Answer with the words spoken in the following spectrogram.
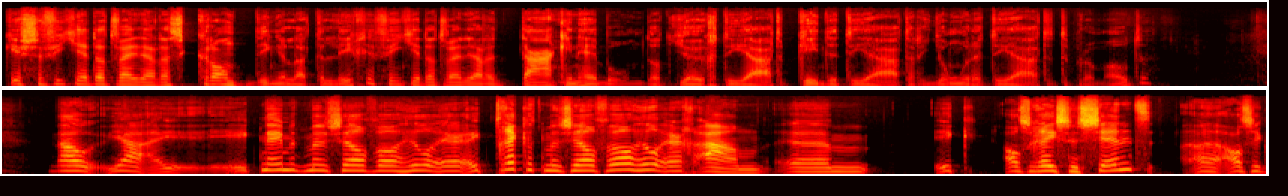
Kirsten, vind jij dat wij daar als krant dingen laten liggen? Vind je dat wij daar een taak in hebben om dat jeugdtheater, kindertheater, jongerentheater te promoten? Nou ja, ik neem het mezelf wel heel erg. Ik trek het mezelf wel heel erg aan. Ehm, ik als recensent, eh, als, ik,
